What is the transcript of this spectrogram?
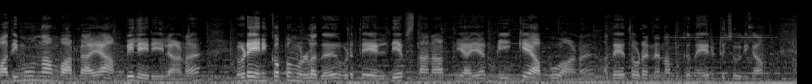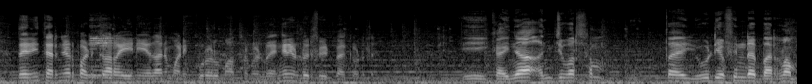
പതിമൂന്നാം വാർഡായ അമ്പിലേരിയിലാണ്. ഇവിടെ എനിക്കൊപ്പം ഉള്ളത് ഇവിടുത്തെ എൽ ഡി എഫ് സ്ഥാനാർത്ഥിയായ പി കെ അബു ആണ്. അദ്ദേഹത്തോട് തന്നെ നമുക്ക് നേരിട്ട് ചോദിക്കാം. ഈ തെരഞ്ഞെടുപ്പ് അടുക്കാറായി ഇനി ഏതാനും മണിക്കൂറുകൾ മാത്രമേ ഉള്ളൂ. എങ്ങനെയുണ്ട് ഒരു ഫീഡ്ബാക്ക് ഇവിടുത്തെ ഈ കഴിഞ്ഞ അഞ്ച് വർഷത്തെ യു ഡി എഫിന്റെ ഭരണം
